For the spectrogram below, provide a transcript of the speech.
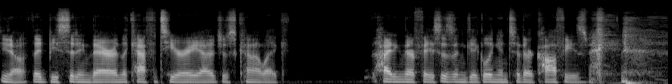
you know, they'd be sitting there in the cafeteria, just kind of like hiding their faces and giggling into their coffees,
